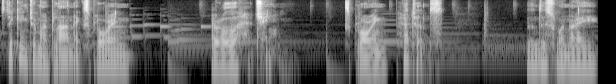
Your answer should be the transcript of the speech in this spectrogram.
sticking to my plan, exploring parallel hatching, exploring patterns. In this one, I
